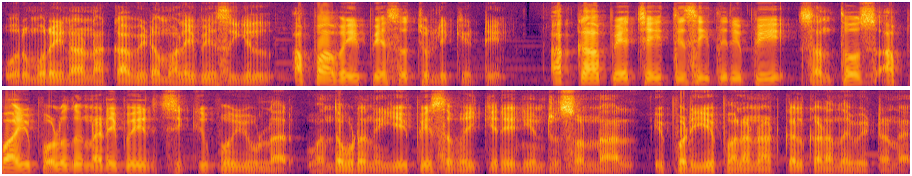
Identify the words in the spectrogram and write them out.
ஒருமுறை நான் அக்காவிடம் அலைபேசியில் அப்பாவை பேசச் சொல்லி கேட்டேன். அக்கா பேச்சை திசை திருப்பி சந்தோஷ் அப்பா இப்பொழுது நடைபயிற்சிக்கு போயுள்ளார். வந்தவுடனேயே பேச வைக்கிறேன் என்று சொன்னாள். இப்படியே பல நாட்கள் கடந்து விட்டன.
